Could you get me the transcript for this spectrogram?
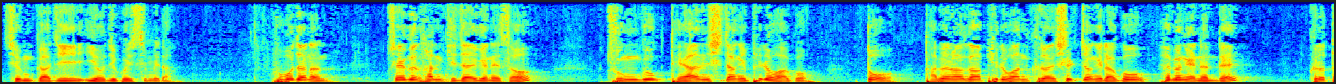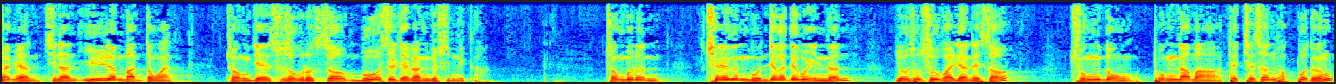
지금까지 이어지고 있습니다. 후보자는 최근 한 기자회견에서 중국 대안 시장이 필요하고 또 다변화가 필요한 그런 실정이라고 해명했는데 그렇다면 지난 1년 반 동안 경제 수석으로서 무엇을 대변한 것입니까? 정부는 최근 문제가 되고 있는 요소수 관련해서 중동, 동남아 대체선 확보 등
